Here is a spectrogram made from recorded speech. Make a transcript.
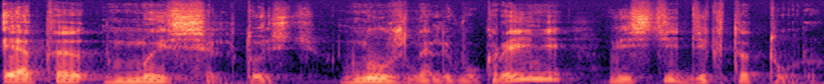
эта мысль. То есть, нужно ли в Украине вести диктатуру.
